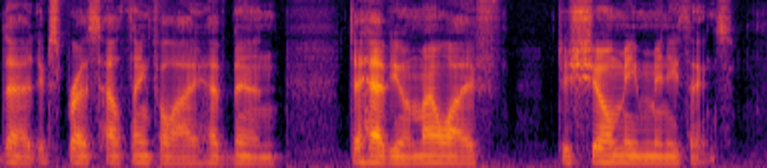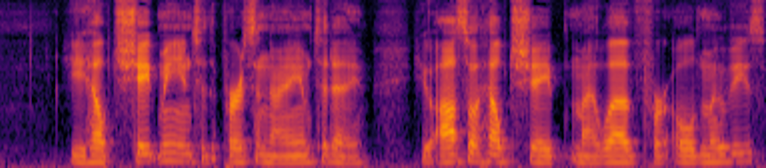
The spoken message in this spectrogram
that express how thankful I have been to have you in my life to show me many things. You helped shape me into the person I am today. You also helped shape my love for old movies,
